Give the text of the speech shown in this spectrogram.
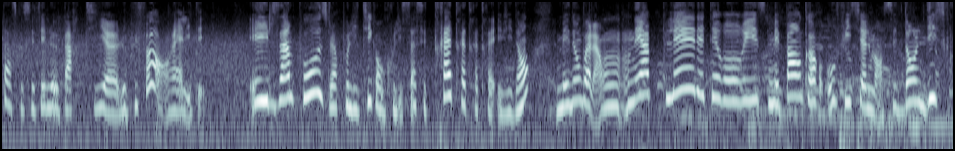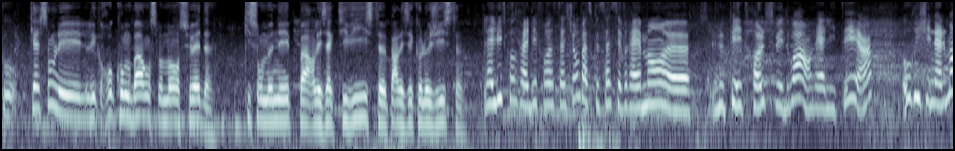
parce que c'était le parti euh, le plus fort en réalité. Et ils imposent leur politique en coulisses. Ça, c'est très, très, très, très évident. Mais donc voilà, on, est appelé des terroristes, mais pas encore officiellement. C'est dans le discours. Quels sont les gros combats en ce moment en Suède? Qui sont menés par les activistes, par les écologistes La lutte contre la déforestation, parce que ça, c'est vraiment euh, le pétrole suédois en réalité. hein. Originalement,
